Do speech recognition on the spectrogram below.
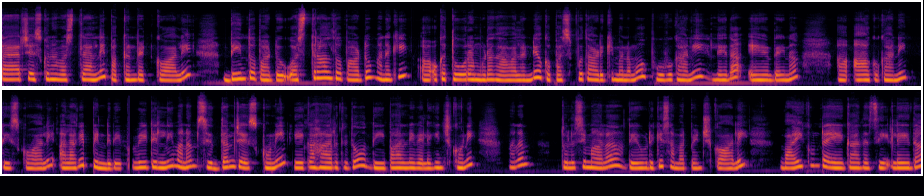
తయారు చేసుకున్న వస్త్రాలని పక్కన పెట్టుకోవాలి. దీంతో పాటు వస్త్రాలతో పాటు మనకి ఒక తోరం కూడా కావాలండి. ఒక పసుపు తాడికి మనము పువ్వు కానీ లేదా ఏదైనా ఆకు కానీ తీసుకోవాలి. అలాగే పిండి దీపం. వీటిల్ని మనం సిద్ధం చేసుకొని ఏకహారతితో దీపాలని వెలిగించుకొని మనం తులసిమాల దేవుడికి సమర్పించుకోవాలి. వైకుంఠ ఏకాదశి లేదా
